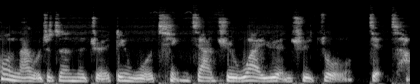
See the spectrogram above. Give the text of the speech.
后来我就真的决定，我请假去外院去做检查。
